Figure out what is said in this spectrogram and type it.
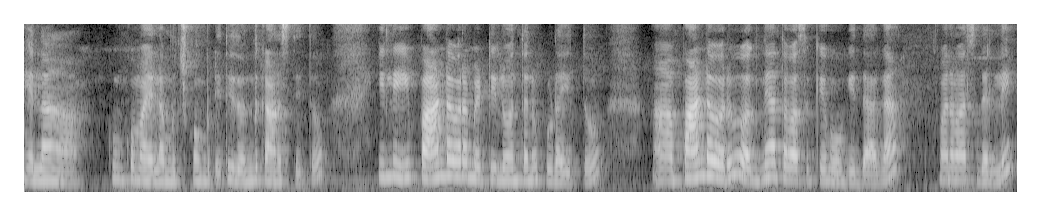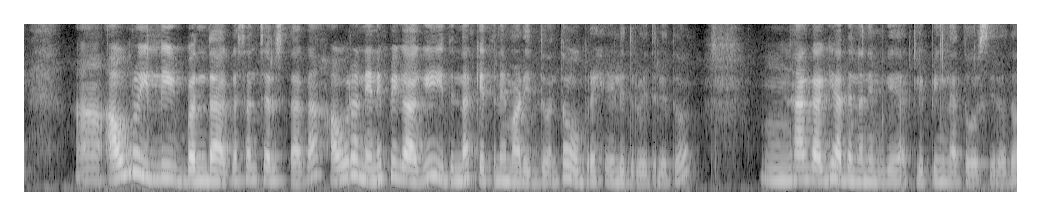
ಎಲ್ಲ ಕುಂಕುಮ ಎಲ್ಲ ಮುಚ್ಕೊಂಡ್ಬಿಟ್ಟಿತ್ತು, ಇದೊಂದು ಕಾಣಿಸ್ತಿತ್ತು. ಇಲ್ಲಿ ಪಾಂಡವರ ಮೆಟ್ಟಿಲು ಅಂತಲೂ ಕೂಡ ಇತ್ತು. ಪಾಂಡವರು ಅಜ್ಞಾತವಾಸಕ್ಕೆ ಹೋಗಿದ್ದಾಗ, ವನವಾಸದಲ್ಲಿ ಅವರು ಇಲ್ಲಿ ಬಂದಾಗ, ಸಂಚರಿಸಿದಾಗ ಅವರ ನೆನಪಿಗಾಗಿ ಇದನ್ನು ಕೆತ್ತನೆ ಮಾಡಿದ್ದು ಅಂತ ಒಬ್ಬರೇ ಹೇಳಿದರು ಇದ್ರದ್ದು. ಹಾಗಾಗಿ ಅದನ್ನು ನಿಮಗೆ ಕ್ಲಿಪ್ಪಿಂಗ್ನ ತೋರಿಸಿರೋದು.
